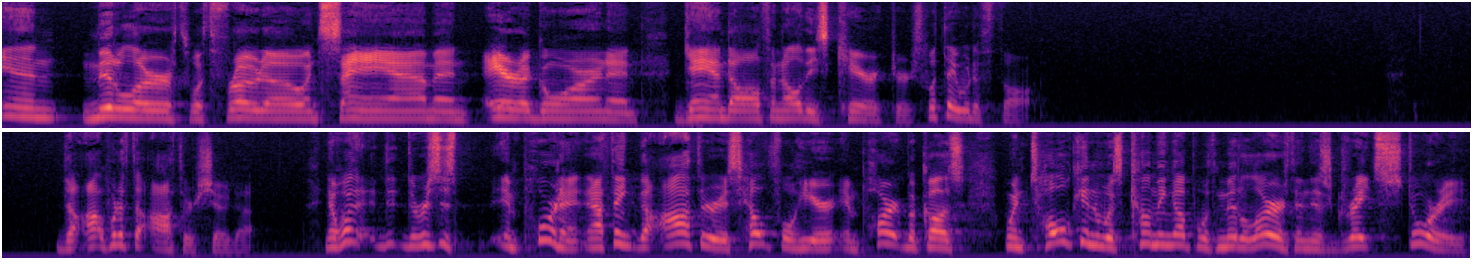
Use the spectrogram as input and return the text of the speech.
in Middle Earth with Frodo and Sam and Aragorn and Gandalf and all these characters, what they would have thought? The, uh, what if the author showed up? Now, what, there is this important, and I think the author is helpful here in part because when Tolkien was coming up with Middle Earth and this great story,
